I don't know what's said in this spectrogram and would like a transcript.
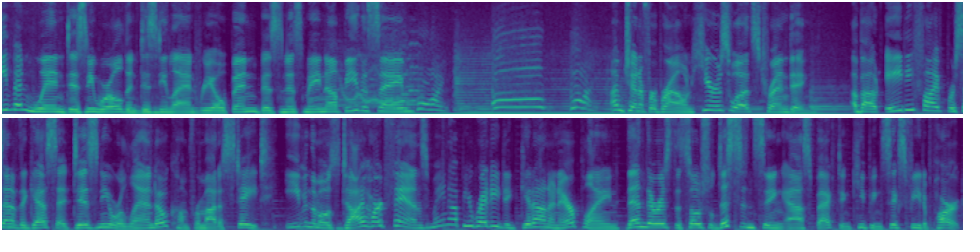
even when Disney World and Disneyland reopen, business may not be the same. Oh, oh, I'm Jennifer Brown. Here's what's trending. About 85% of the guests at Disney Orlando come from out of state. Even the most die-hard fans may not be ready to get on an airplane. Then there is the social distancing aspect and keeping six feet apart.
